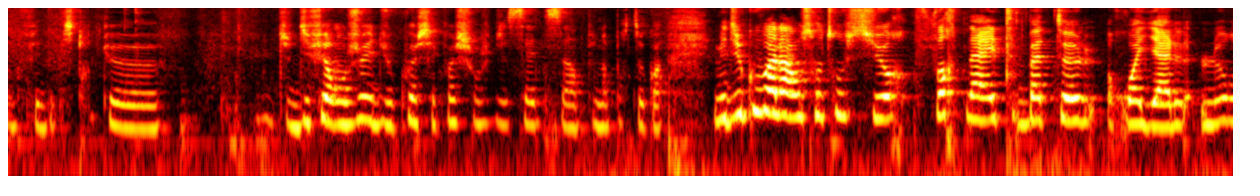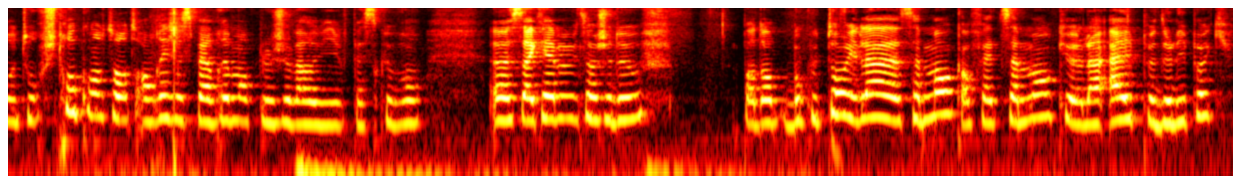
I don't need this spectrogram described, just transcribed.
on fait des petits trucs... Euh, différents jeux et du coup à chaque fois je change de scène c'est un peu n'importe quoi mais du coup voilà on se retrouve sur Fortnite Battle Royale le retour je suis trop contente en vrai j'espère vraiment que le jeu va revivre parce que bon euh, ça a quand même été un jeu de ouf pendant beaucoup de temps et là ça manque en fait ça manque la hype de l'époque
